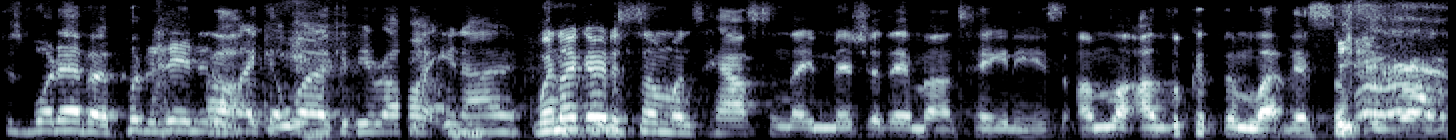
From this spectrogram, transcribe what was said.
just whatever. Put it in. It'll Oh. make it work. It'll be right, you know. when I go to someone's house and they measure their martinis, I'm like, I look at them like there's something wrong.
